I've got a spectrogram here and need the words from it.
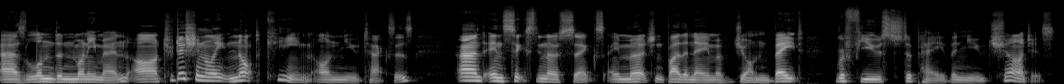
as London moneymen are traditionally not keen on new taxes, and in 1606 a merchant by the name of John Bate refused to pay the new charges.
